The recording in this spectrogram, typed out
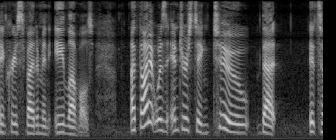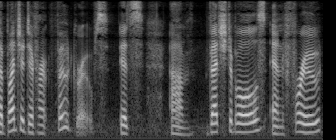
increase vitamin E levels. I thought it was interesting too that it's a bunch of different food groups. It's um, vegetables and fruit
